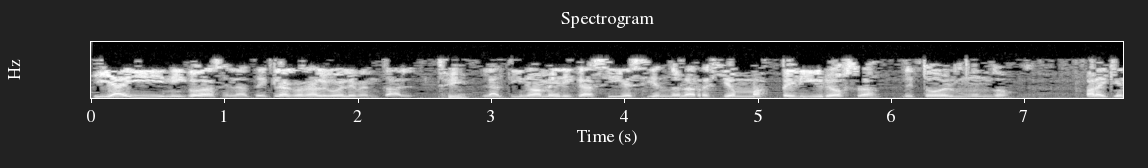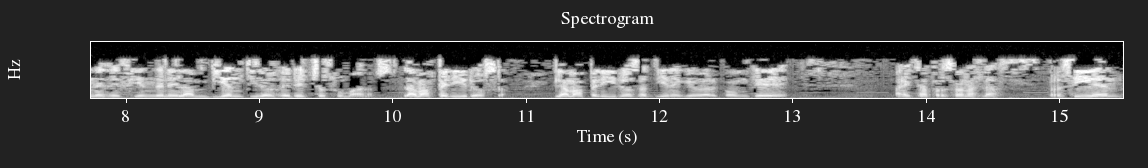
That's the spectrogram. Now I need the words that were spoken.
Y ahí, Nico, das en la tecla con algo elemental. Sí. Latinoamérica sigue siendo la región más peligrosa de todo el mundo para quienes defienden el ambiente y los derechos humanos. La más peligrosa. La más peligrosa tiene que ver con que a estas personas las persiguen,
